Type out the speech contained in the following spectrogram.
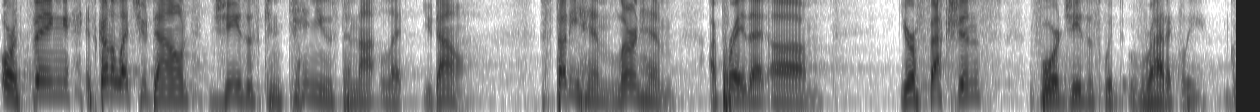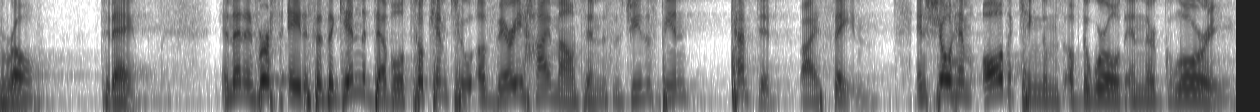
or thing, it's going to let you down. Jesus continues to not let you down. Study him, learn him. I pray that um, your affections for Jesus would radically grow today. And then in verse 8, it says, Again, the devil took him to a very high mountain. This is Jesus being tempted by Satan, and showed him all the kingdoms of the world and their glory.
